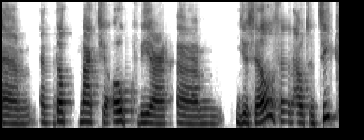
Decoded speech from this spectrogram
um, en dat maakt je ook weer um, jezelf en authentiek.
